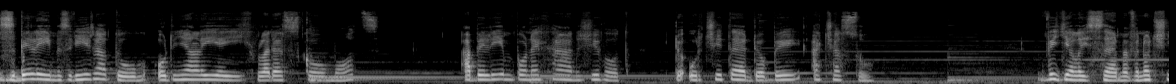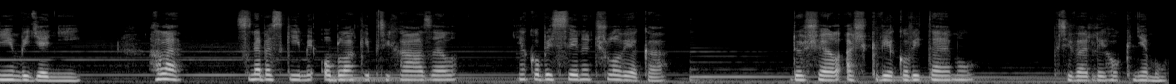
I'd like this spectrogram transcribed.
Zbylým zvířatům odňali jejich vladařskou moc a byl jim ponechán život do určité doby a času. Viděl jsem v nočním vidění, hle, s nebeskými oblaky přicházel, jako by syn člověka. Došel až k věkovitému, přivedli ho k němu.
